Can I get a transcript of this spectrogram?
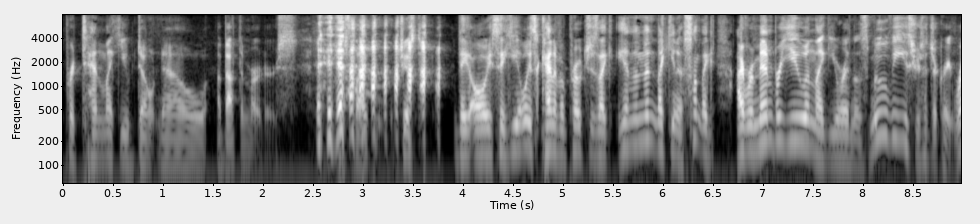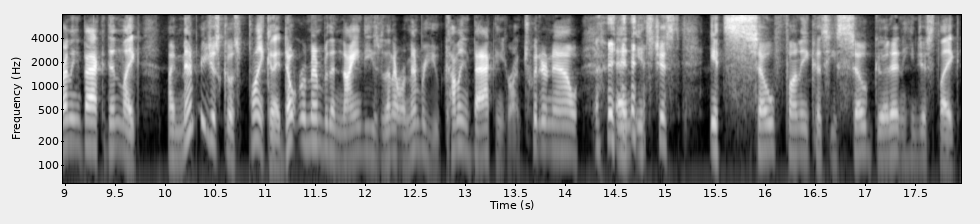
Pretend like you don't know about the murders. Just like, just they always say he always kind of approaches like, and then like you know something like I remember you and like you were in those movies. You're such a great running back. And then like my memory just goes blank, and I don't remember the '90s, but then I remember you coming back, and you're on Twitter now, and it's just it's so funny because he's so good at. it, And he just like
